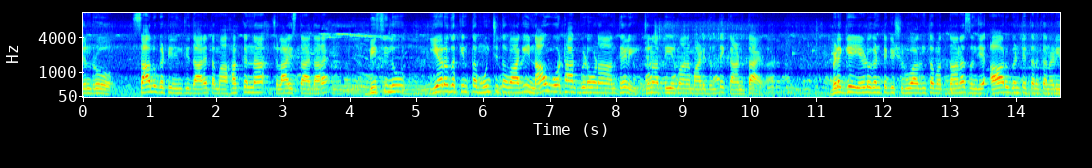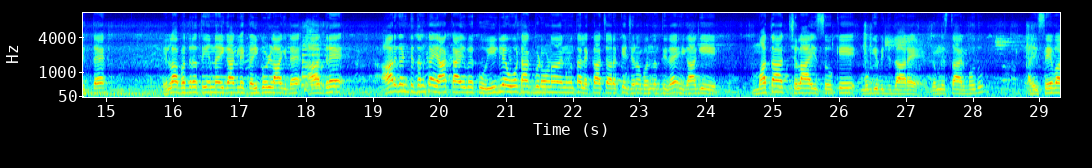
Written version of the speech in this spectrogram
ಜನರು ಸಾಲುಗಟ್ಟಿ ನಿಂತಿದ್ದಾರೆ, ತಮ್ಮ ಹಕ್ಕನ್ನು ಚಲಾಯಿಸ್ತಾ ಇದ್ದಾರೆ. ಬಿಸಿಲು ಏರೋದಕ್ಕಿಂತ ಮುಂಚಿತವಾಗಿ ನಾವು ಓಟ್ ಹಾಕಿಬಿಡೋಣ ಅಂಥೇಳಿ ಜನ ತೀರ್ಮಾನ ಮಾಡಿದಂತೆ ಕಾಣ್ತಾ ಇದೆ ಬೆಳಗ್ಗೆ ಏಳು ಗಂಟೆಗೆ ಶುರುವಾದಂಥ ಮತದಾನ ಸಂಜೆ ಆರು ಗಂಟೆ ತನಕ ನಡೆಯುತ್ತೆ. ಎಲ್ಲ ಭದ್ರತೆಯನ್ನು ಈಗಾಗಲೇ ಕೈಗೊಳ್ಳಲಾಗಿದೆ ಆದರೆ ಆರು ಗಂಟೆ ತನಕ ಯಾಕೆ ಕಾಯಬೇಕು? ಈಗಲೇ ಓಟ್ ಹಾಕಿಬಿಡೋಣ ಎನ್ನುವಂಥ ಲೆಕ್ಕಾಚಾರಕ್ಕೆ ಜನ ಬಂದಂತಿದೆ. ಹೀಗಾಗಿ ಮತ ಚಲಾಯಿಸೋಕೆ ಮುಗಿಬಿದ್ದಿದ್ದಾರೆ. ಗಮನಿಸ್ತಾ ಇರ್ಬೋದು. ಅಲ್ಲಿ ಸೇವಾ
